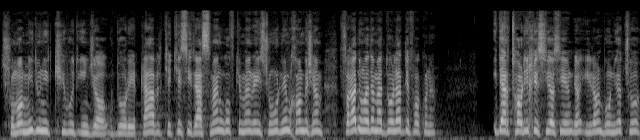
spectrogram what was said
شما می‌دونید کی بود اینجا؟ دوره قبل که کسی رسما گفت که من رئیس جمهور نمی‌خوام بشم فقط اومدم از دولت دفاع کنم. این در تاریخ سیاسی ایران بنیاد چو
